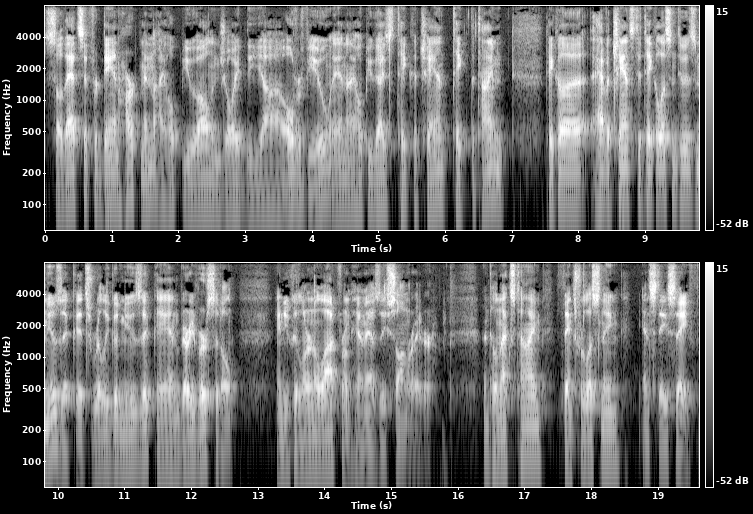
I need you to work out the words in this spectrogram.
So that's it for Dan Hartman. I hope you all enjoyed the uh, overview, and I hope you guys take a chance, take the time, take a have a chance to take a listen to his music. It's really good music and very versatile, and you can learn a lot from him as a songwriter. Until next time, thanks for listening and stay safe.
